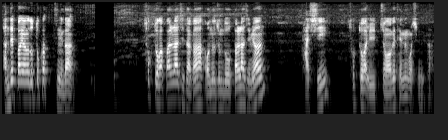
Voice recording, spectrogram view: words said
반대 방향도 똑같습니다. 속도가 빨라지다가 어느 정도 빨라지면 다시 속도가 일정하게 되는 것입니다.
